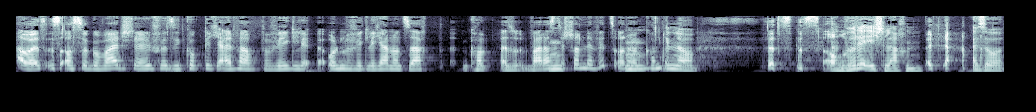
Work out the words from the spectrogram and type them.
aber es ist auch so gemein. Stell dir vor, sie guckt dich einfach beweglich, unbeweglich an und sagt, kommt, also war das denn schon der Witz oder kommt genau. das ist Dann auch würde ich lachen. Ja. Also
